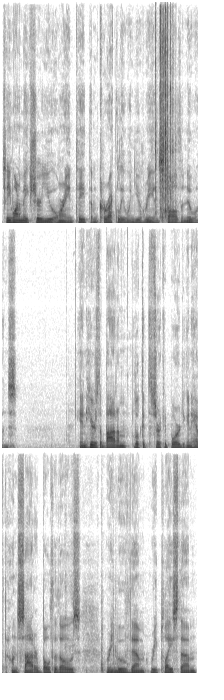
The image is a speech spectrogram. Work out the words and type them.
So you want to make sure you orientate them correctly when you reinstall the new ones. And here's the bottom. Look at the circuit board. You're going to have to unsolder both of those, remove them, replace them,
